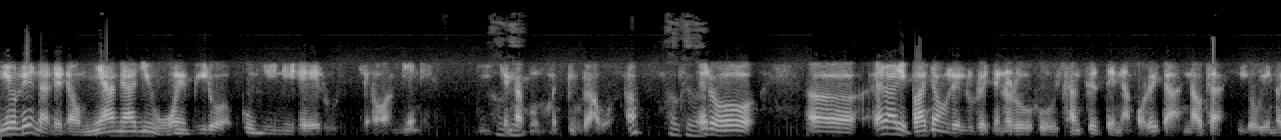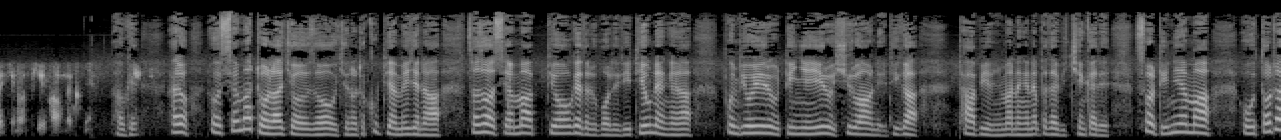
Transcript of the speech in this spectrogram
မျိုးလေးနဲ့တောင်များများကြီးဝင်ပြီးတော့ကူညီနေတယ်လို့ကျွန်တော်မြင်တယ်ဒီကျွန်တော်မတူတာပေါ့နော် ဟုတ်ကဲ့အဲ့တော့အဲအဲ့ဒါကြီးဘာကြောင့်လဲလို့တော့ကျွန်တော်တို့ဟိုဆန်းစစ်တင်တာပေါ့လေဒါနောက်ထပ်လိုရင်တော့ကျွန်တော်ဖြေပါမယ်ခင်ဗျဟုတ်ကဲ့အဲ့တော့ဟိုဆီယမဒေါ်လာကျော်စောကိုကျွန်တော်တခုပြန်မေးချင်တာစောစောဆီယမပြောခဲ့တယ်လို့ပေါ့လေဒီတရုတ်နိုင်ငံကဖွံ့ဖြိုးရေးတို့တည်ငြိမ်ရေးတို့ရှုထောင့်နေအဓိကထားပြီးမြန်မာနိုင်ငံနဲ့ပတ်သက်ပြီးချင်းကပ်တယ်ဆိုတော့ဒီနေရာမှာဟိုတောတာ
